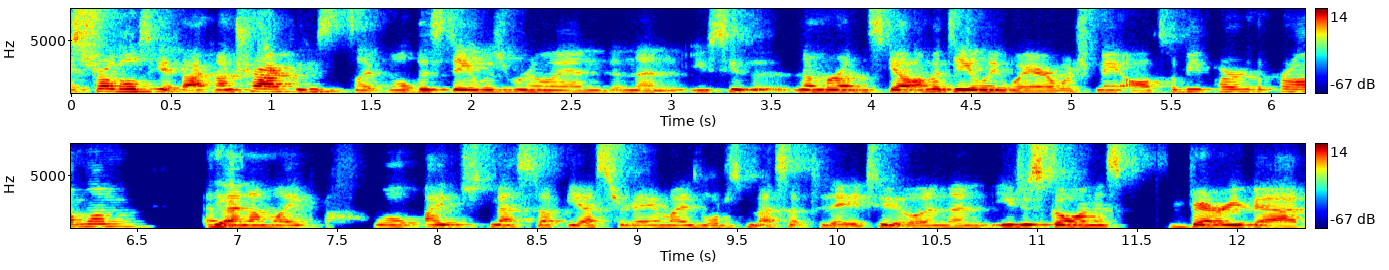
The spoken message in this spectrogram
struggle to get back on track because it's like, well, this day was ruined, and then you see the number on the scale. I'm a daily wear, which may also be part of the problem. And yeah. then I'm like, well, I just messed up yesterday. I might as well just mess up today too. And then you just go on this very bad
